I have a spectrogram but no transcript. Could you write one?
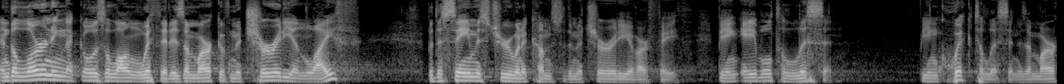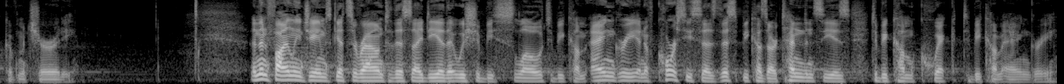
and the learning that goes along with it is a mark of maturity in life, but the same is true when it comes to the maturity of our faith being able to listen, being quick to listen, is a mark of maturity. And then finally, James gets around to this idea that we should be slow to become angry. And of course, he says this because our tendency is to become quick to become angry.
